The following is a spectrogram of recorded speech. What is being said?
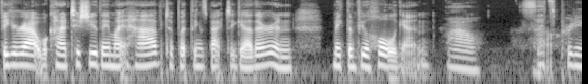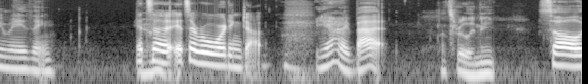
figure out what kind of tissue they might have to put things back together and make them feel whole again. Wow. That's pretty amazing. It's a it's a rewarding job. Yeah, I bet. That's really neat. So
